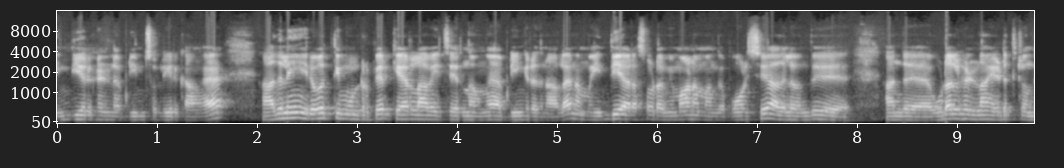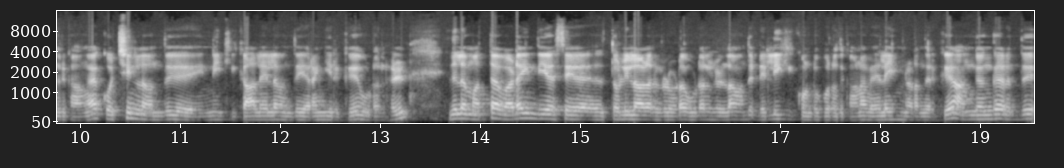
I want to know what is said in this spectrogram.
இந்தியர்கள் அப்படின்னு சொல்லியிருக்காங்க. அதுலயும் இருபத்தி மூன்று பேர் கேரளாவை சேர்ந்தவங்க அப்படிங்கிறதுனால நம்ம இந்திய அரசோட விமானம் அங்க போச்சு. அதுல வந்து அந்த உடல்கள்லாம் எடுத்துட்டு வந்திருக்காங்க. கொச்சின்ல வந்து இன்னைக்கு காலையில வந்து இறங்கியிருக்கு உடல்கள். இதுல மற்ற வட இந்திய சே தொழிலாளர்களோட உடல்கள்லாம் வந்து டெல்லிக்கு கொண்டு போறதுக்கான வேலையும் நடந்திருக்கு. அங்கங்க இருந்து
